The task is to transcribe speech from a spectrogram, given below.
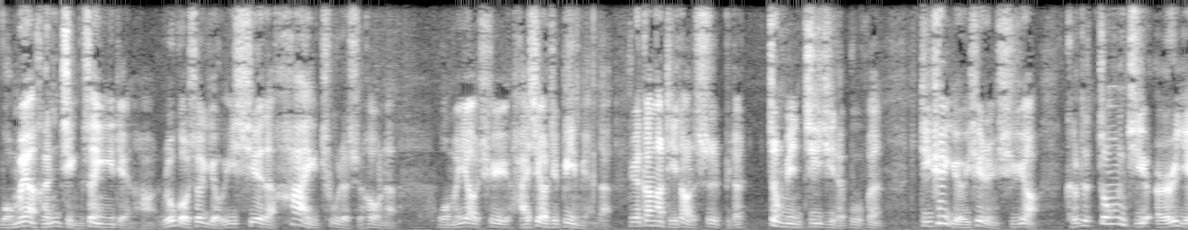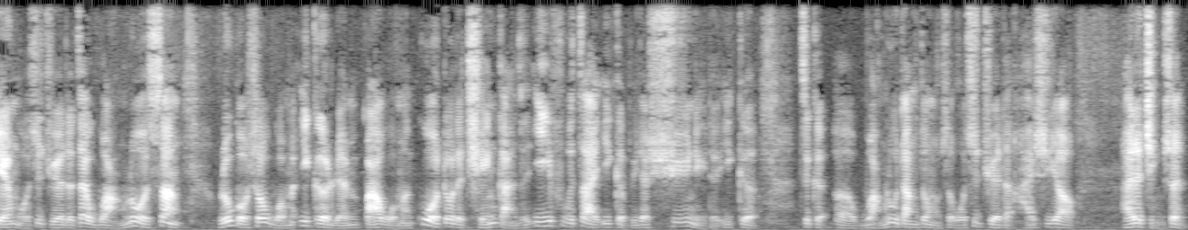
我们要很谨慎一点哈。如果说有一些的害处的时候呢，我们要去还是要去避免的。因为刚刚提到的是比较正面积极的部分，的确有一些人需要。可是终极而言，我是觉得在网络上，如果说我们一个人把我们过多的情感是依附在一个比较虚拟的一个这个呃网络当中的时候，我是觉得还是要。还是谨慎，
